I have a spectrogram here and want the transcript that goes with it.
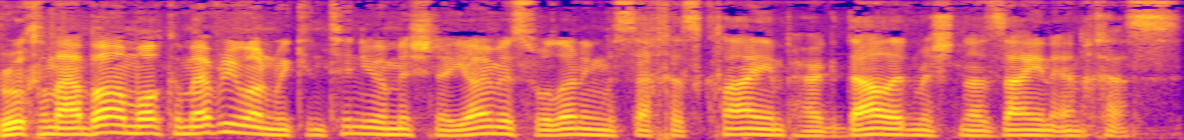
Baruch Abba and welcome everyone. We continue in Mishnah Yomis. We're learning Maseches Klayim, Parag Dalid, Mishnah Zayin and Ches.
